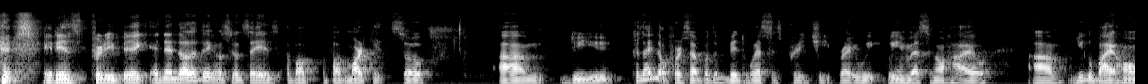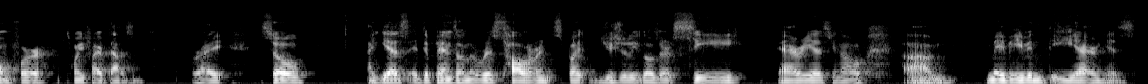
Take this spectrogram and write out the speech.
it is pretty big. And then the other thing I was going to say is about about market. So, um, do you? Because I know, for example, the Midwest is pretty cheap, right? We we invest in Ohio. Um, you could buy a home for twenty five thousand, right? So, I guess it depends on the risk tolerance, but usually those are C areas, you know, um, maybe even D areas.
